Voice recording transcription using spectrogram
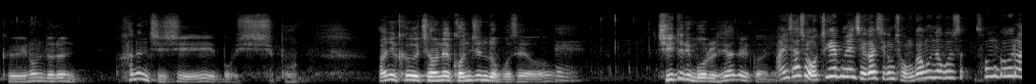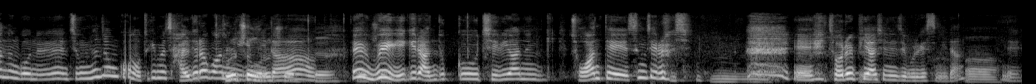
그 이놈들은 하는 짓이 뭐, 씨, 뭐 아니 그 전에 건진도 보세요. 네. 지들이 뭐를 해야 될 거 아니에요. 아니 사실 어떻게 보면 제가 지금 선거를 하는 거는 지금 현 정권 어떻게 보면 잘 되라고 하는 그렇죠, 얘기입니다. 그렇죠. 예, 예, 그렇죠. 왜 얘기를 안 듣고 질의하는 기- 저한테 승질을 하시는 음, 음. 예, 저를 피하시는지 모르겠습니다. 아, 네.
